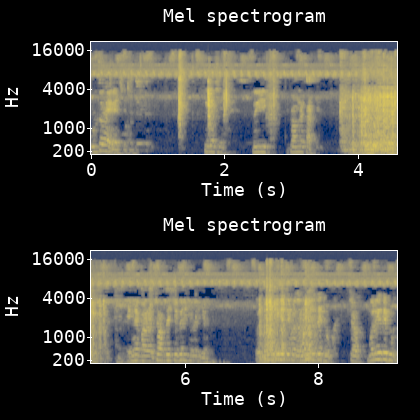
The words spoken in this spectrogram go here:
উল্টো হয়ে গেছে। ঠিক আছে তুই কাট। এখানে সব মন্দিরে মন্দিরে ঢুক চ মন্দিরে ঢুক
